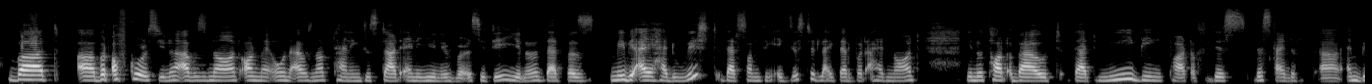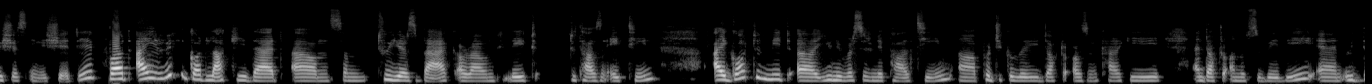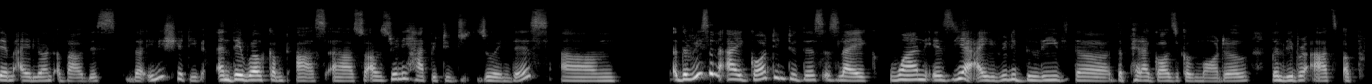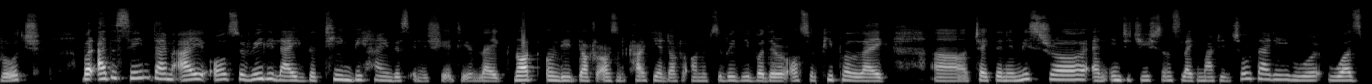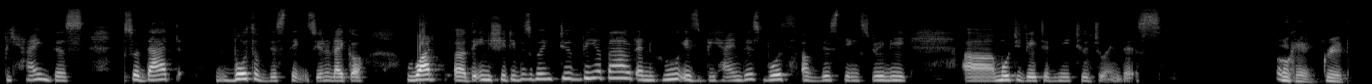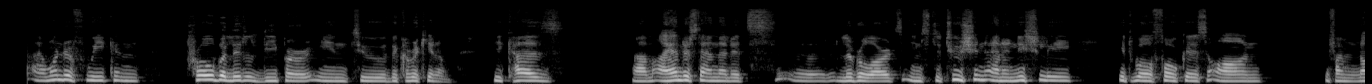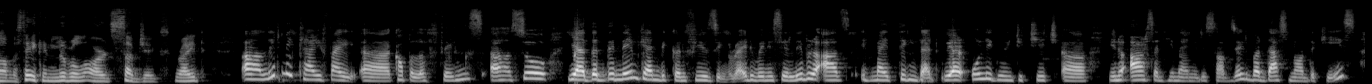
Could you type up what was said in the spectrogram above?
but uh, but of course you know i was not on my own. I was not planning to start any university you know. That was maybe i had wished that something existed like that but i had not you know thought about that me being part of this this kind of uh, ambitious initiative. But i really got lucky that um, some two years back around late 2018 I got to meet a University of Nepal team, uh, particularly Dr. Arjun Karki and Dr. Anup Subedi, and with them I learned about this the initiative, and they welcomed us. Uh, so I was really happy to join this. Um, the reason I got into this is like one is yeah I really believe the the pedagogical model, the liberal arts approach but at the same time, I also really like the team behind this initiative, like not only Dr. Arjun Karki and Dr. Anup Subedi, but there are also people like uh, Chaitanya Mishra and institutions like Martin Chautari who, were, who was behind this. So that both of these things, you know, like a, uh, what uh, the initiative is going to be about and who is behind this, both of these things really uh, motivated me to join this. Okay, great. I wonder if we can probe a little deeper into the curriculum because um, I understand that it's a liberal arts institution and initially it will focus on, if I'm not mistaken, liberal arts subjects, right? Uh, let me clarify uh, a couple of things. Uh, so, yeah, the, the name can be confusing, right? When you say liberal arts, it might think that we are only going to teach, uh, you know, arts and humanities subjects, but that's not the case.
